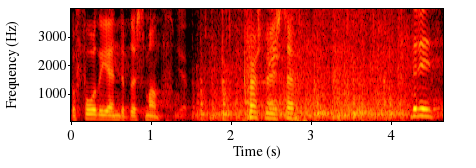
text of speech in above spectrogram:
before the end of this month? Yep. First Minister. There is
